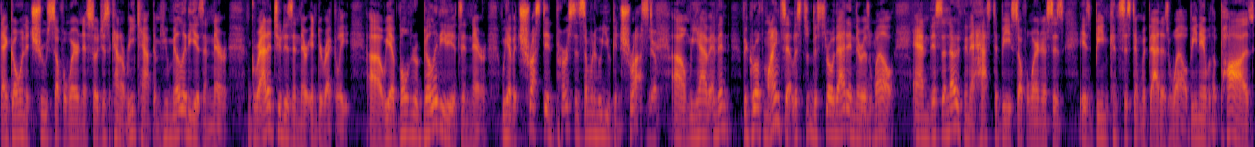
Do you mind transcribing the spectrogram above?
that go into true self awareness. So, just to kind of recap them, humility is in there, gratitude is in there indirectly. Uh, we have vulnerability that's in there. We have a trusted person, someone who you can trust. Yep. Um, we have, and then the growth mindset. Let's let's throw that in there as Mm-hmm. well. And this is another thing that has to be self awareness is is being consistent with that as well. Being able to pause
